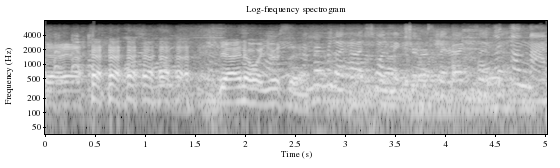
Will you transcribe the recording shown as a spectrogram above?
yeah, yeah. yeah, I know what you're saying. Remember that? I just want to make sure it was there.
